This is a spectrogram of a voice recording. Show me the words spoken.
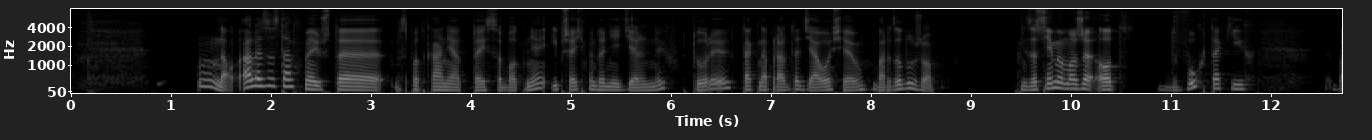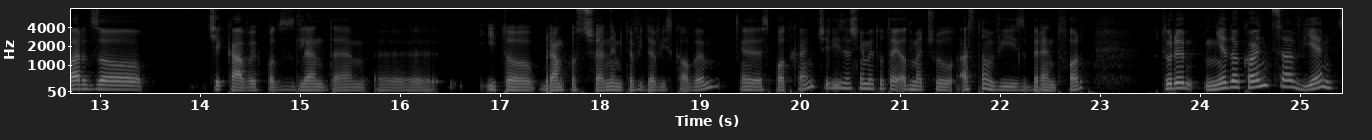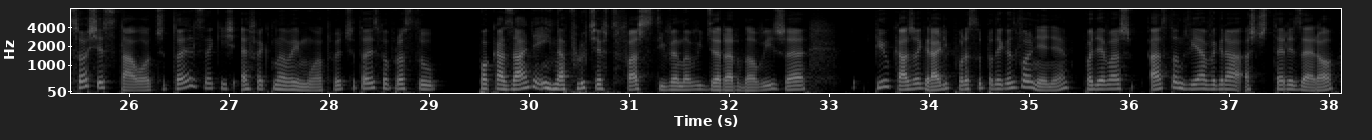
No, ale zostawmy już te spotkania tutaj sobotnie i przejdźmy do niedzielnych, w których tak naprawdę działo się bardzo dużo. Zaczniemy może od dwóch takich bardzo ciekawych pod względem yy, i to bramkostrzelnym, i to widowiskowym e, spotkań, czyli zaczniemy tutaj od meczu Aston Villa z Brentford, którym nie do końca wiem, co się stało, czy to jest jakiś efekt nowej młotwy, czy to jest po prostu pokazanie i naplucie w twarz Stevenowi Gerrardowi, że piłkarze grali po prostu pod jego zwolnienie, ponieważ Aston Villa wygrała aż 4-0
